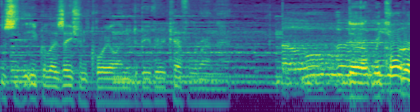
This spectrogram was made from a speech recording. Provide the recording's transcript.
This is the equalization coil. I need to be very careful around that. Oh. The recorder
